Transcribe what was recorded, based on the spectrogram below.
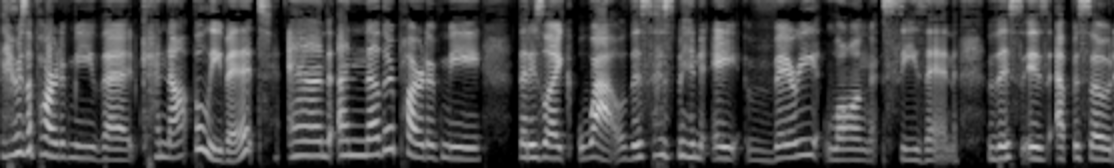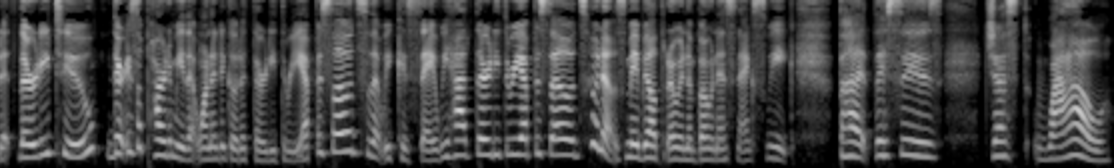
there's a part of me that cannot believe it, and another part of me that is like, wow, this has been a very long season. This is episode 32. There is a part of me that wanted to go to 33 episodes so that we could say we had 33 episodes. Who knows? Maybe I'll throw in a bonus next week. But this is just wow.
